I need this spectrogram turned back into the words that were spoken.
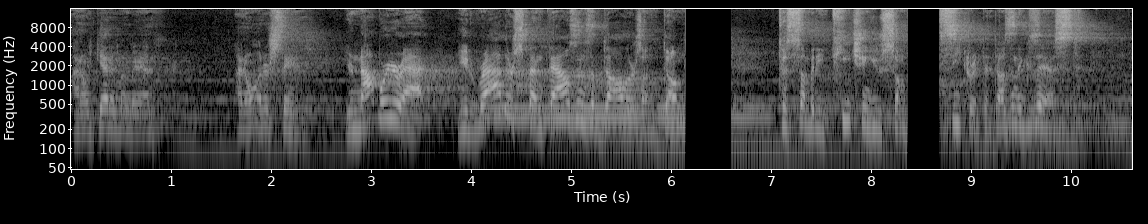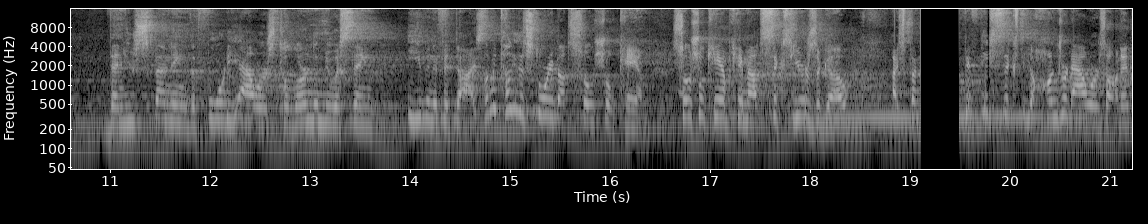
I don't get it, my man. I don't understand. You're not where you're at. You'd rather spend thousands of dollars on dumb to somebody teaching you some secret that doesn't exist than you spending the 40 hours to learn the newest thing, even if it dies. Let me tell you the story about Socialcam. Social Cam came out six years ago. I spent 50, 60, 100 hours on it,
